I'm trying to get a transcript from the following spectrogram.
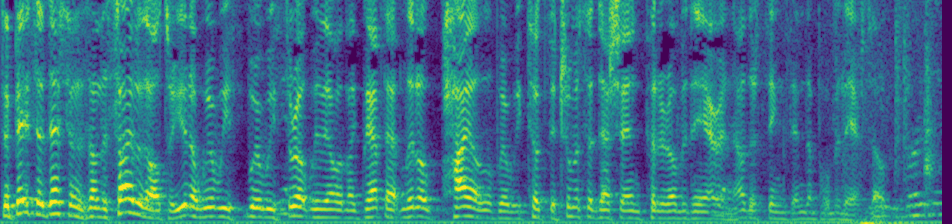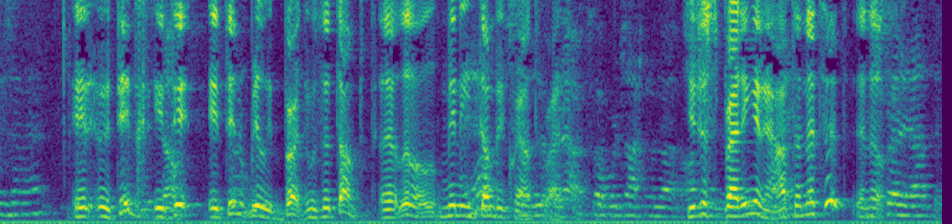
the Beis Hadeshin is on the side of the altar. You know where we where we yeah. throw it. We you know, like we have that little pile where we took the Trumas Hadeshin and put it over there, right. and other things end up over there. So burn things on that. It, it did it did it didn't really burn. It was a dump, a little mini dumping ground, so right? That's what we're talking about. You're just spreading it out, right. and that's it. You know? Spread it out there.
